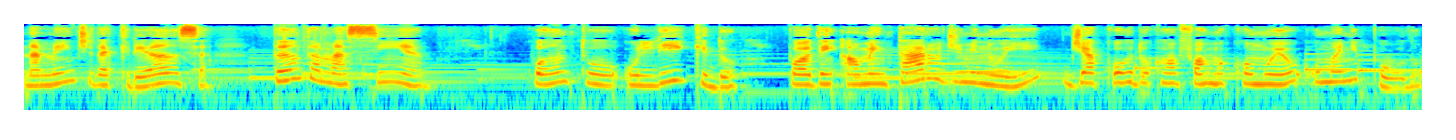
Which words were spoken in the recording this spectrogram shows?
Na mente da criança, tanto a massinha quanto o líquido podem aumentar ou diminuir de acordo com a forma como eu o manipulo.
